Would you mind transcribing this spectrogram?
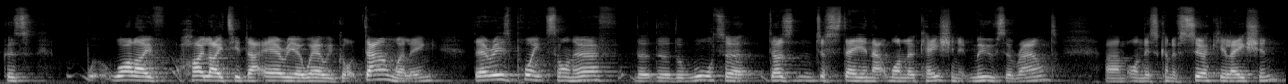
because while I've highlighted that area where we've got downwelling, there is points on Earth, that the, the water doesn't just stay in that one location, it moves around um, on this kind of circulation.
